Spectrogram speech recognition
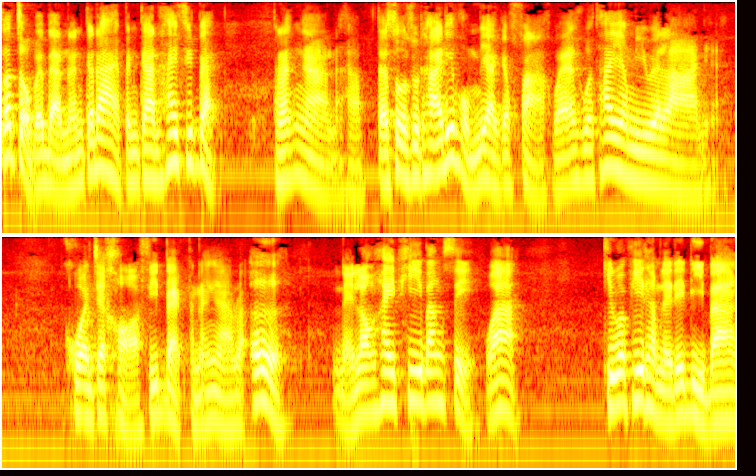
ก็จบไปแบบนั้นก็ได้เป็นการให้ feedback พนักงานนะครับ แต่ส่วนสุดท้ายที่ผมอยากจะฝากไว้คือถ้ายังมีเวลาเนี่ย ควรจะขอ feedback พนักงานว่าเออไหนลองให้พี่บ้างสิว่า คิดว่าพี่ทำอะไรได้ดีบ้าง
